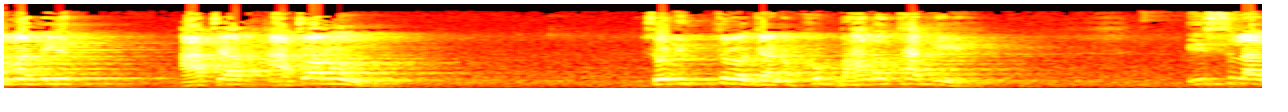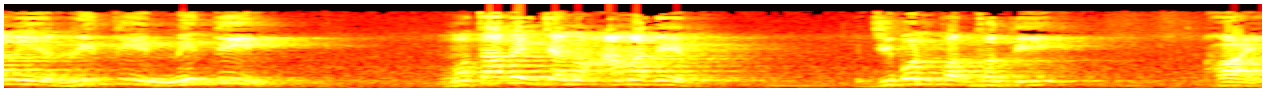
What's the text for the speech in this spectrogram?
আমাদের আচার আচরণ, চরিত্র যেন খুব ভালো থাকে, ইসলামী রীতি নীতি মোতাবেক যেন আমাদের জীবন পদ্ধতি হয়,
